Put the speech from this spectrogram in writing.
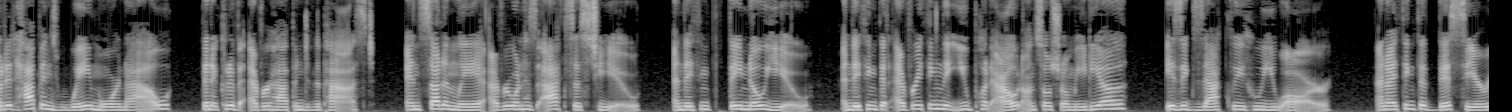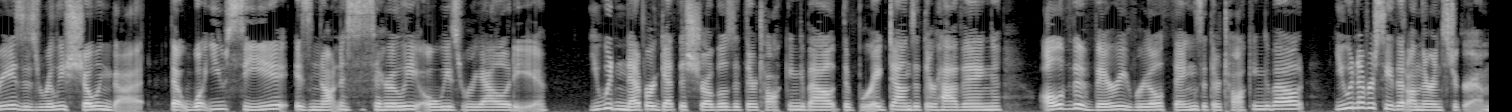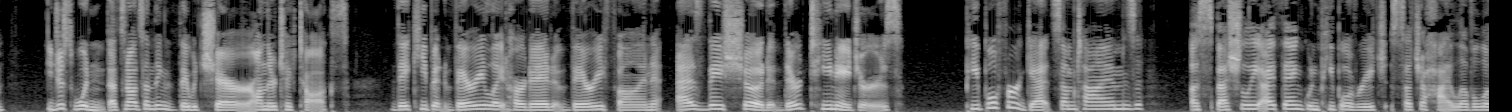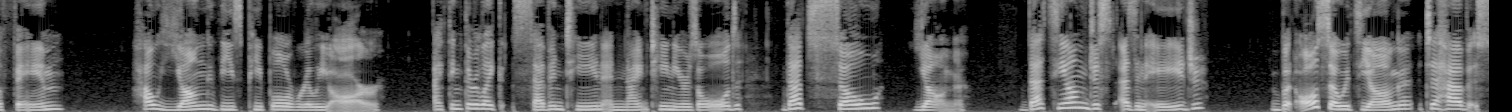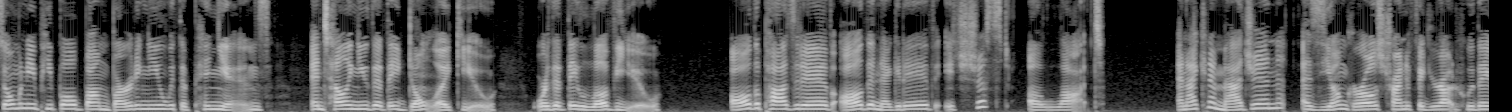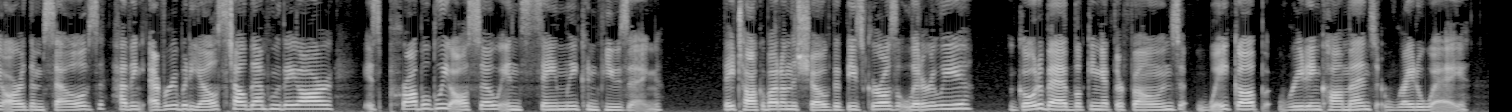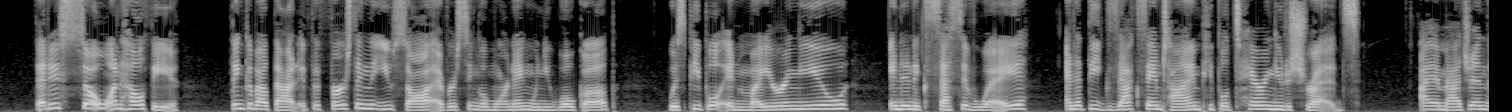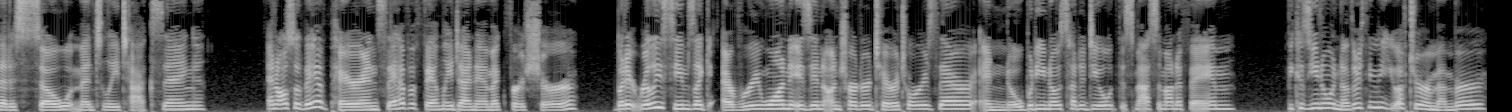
but it happens way more now than it could have ever happened in the past. And suddenly, everyone has access to you, and they think that they know you, and they think that everything that you put out on social media is exactly who you are. And I think that this series is really showing that that what you see is not necessarily always reality. You would never get the struggles that they're talking about, the breakdowns that they're having, all of the very real things that they're talking about. You would never see that on their Instagram. You just wouldn't. That's not something that they would share on their TikToks. They keep it very lighthearted, very fun, as they should. They're teenagers. People forget sometimes, especially I think when people reach such a high level of fame, how young these people really are. I think they're like 17 and 19 years old. That's so young. That's young just as an age, but also it's young to have so many people bombarding you with opinions and telling you that they don't like you or that they love you. All the positive, all the negative, it's just a lot. And I can imagine as young girls trying to figure out who they are themselves, having everybody else tell them who they are is probably also insanely confusing. They talk about on the show that these girls literally go to bed looking at their phones, wake up reading comments right away. That is so unhealthy. Think about that. If the first thing that you saw every single morning when you woke up was people admiring you in an excessive way, and at the exact same time, people tearing you to shreds. I imagine that is so mentally taxing. And also, they have parents, they have a family dynamic for sure. But it really seems like everyone is in uncharted territories there and nobody knows how to deal with this mass amount of fame. Because you know, another thing that you have to remember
